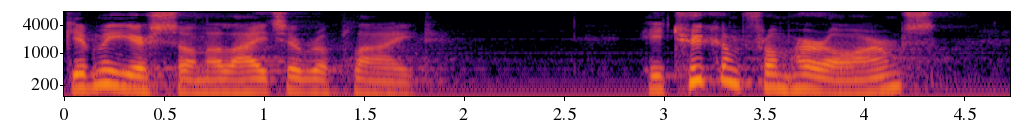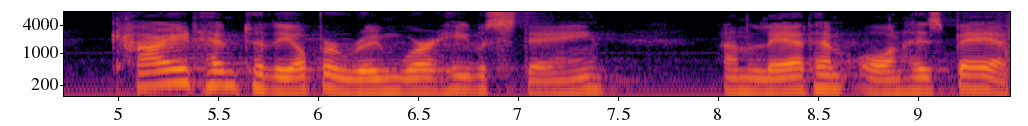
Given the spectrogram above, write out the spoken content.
Give me your son, Elijah replied. He took him from her arms, carried him to the upper room where he was staying, and laid him on his bed.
